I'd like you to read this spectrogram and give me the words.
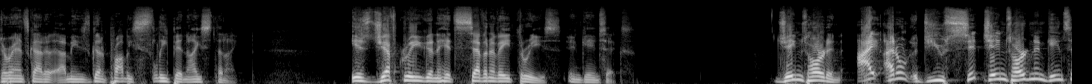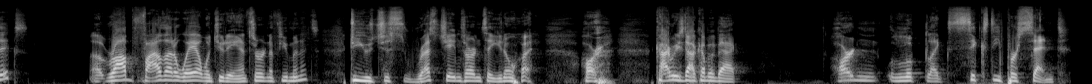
Durant's got to, I mean, he's going to probably sleep in ice tonight. Is Jeff Green going to hit seven of eight threes in game six? James Harden. I, I don't, do you sit James Harden in game six? Uh, Rob, file that away. I want you to answer in a few minutes. Do you just rest James Harden and say, you know what? Har- Kyrie's not coming back. Harden looked like 60%.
